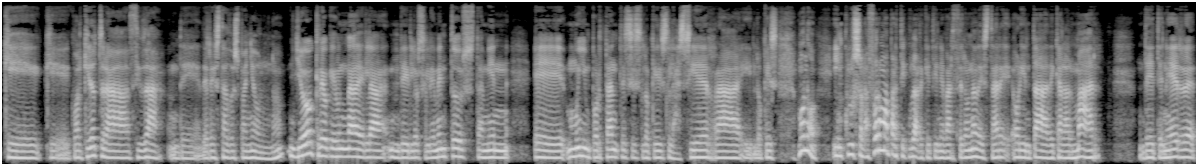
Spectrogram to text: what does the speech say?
que, cualquier otra ciudad de, del Estado español, ¿no? Yo creo que uno de, de los elementos también eh, muy importantes es lo que es la sierra y lo que es, bueno, incluso la forma particular que tiene Barcelona de estar orientada de cara al mar, de tener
